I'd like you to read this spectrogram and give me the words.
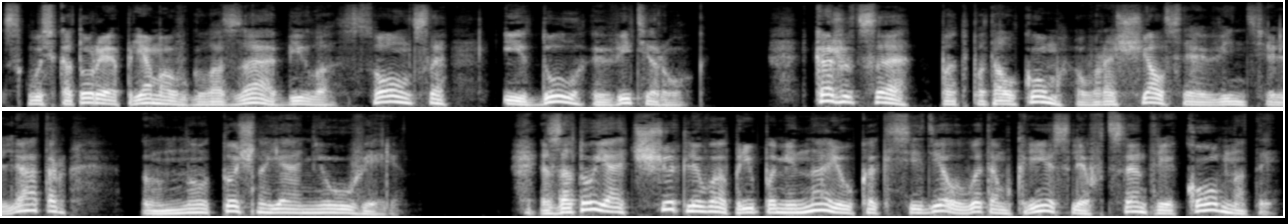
сквозь которые прямо в глаза било солнце и дул ветерок. Кажется, под потолком вращался вентилятор, но точно я не уверен. Зато я отчетливо припоминаю, как сидел в этом кресле в центре комнаты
